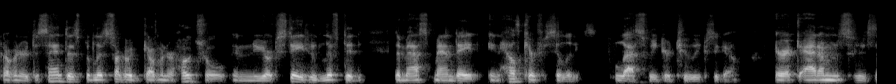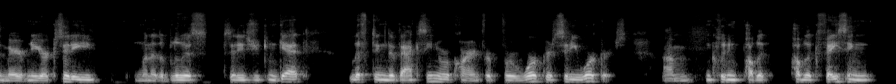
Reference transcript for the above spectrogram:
Governor DeSantis, but let's talk about Governor Hochul in New York State, who lifted the mask mandate in healthcare facilities last week or two weeks ago. Eric Adams, who's the mayor of New York City, one of the bluest cities you can get, lifting the vaccine requirement for, for workers, city workers, um, including public public facing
